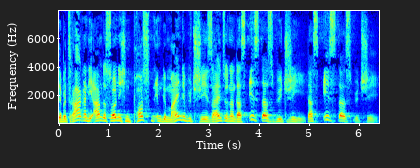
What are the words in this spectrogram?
Der Betrag an die Armen, das soll nicht ein Posten im Gemeindebudget sein, sondern das ist das Budget. Das ist das Budget.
